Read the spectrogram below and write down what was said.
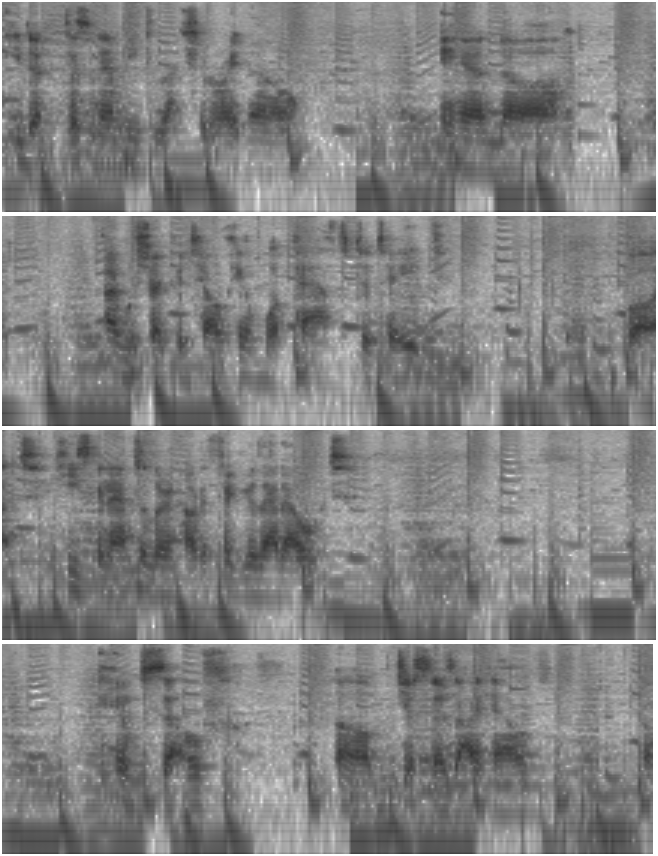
He doesn't have any direction right now. And uh, I wish I could tell him what path to take. But he's going to have to learn how to figure that out himself. um, just as I have. Um,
